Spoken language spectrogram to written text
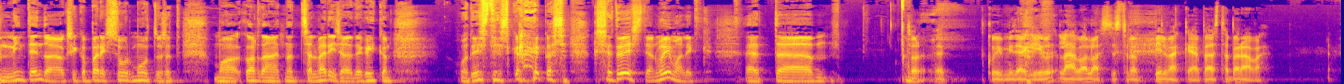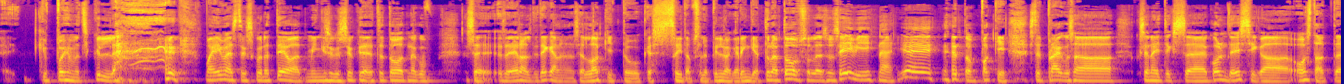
Nintendo jaoks ikka päris suur muutus, et ma kardan, et nad seal värisevad ja kõik on what is this, kas, kas see tõesti on võimalik, et ähm,. et kui midagi läheb halvasti, siis tuleb pilveke ja päästab ära või? põhimõtteliselt küll ma ei imestaks, kui nad teevad mingisuguse siukese, et tood nagu see, see eraldi tegelane, see Lakitu, kes sõidab selle pilvega ringi, et tuleb, toob sulle su seivi, näe, jee, toob paki. sest et praegu sa, kui sa näiteks 3DS-iga ostad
